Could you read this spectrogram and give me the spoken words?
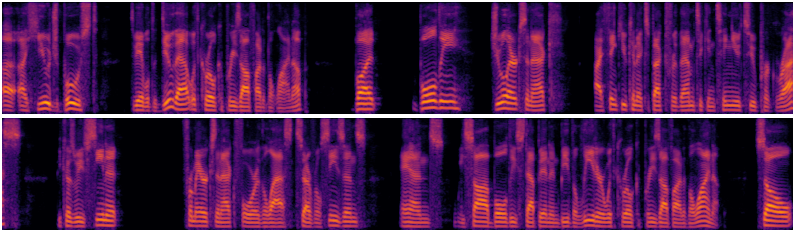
a, a huge boost to be able to do that with Kirill Kaprizov out of the lineup. But Boldy, Joel Eriksson Ek, I think you can expect for them to continue to progress because we've seen it from Eriksson Ek for the last several seasons. And we saw Boldy step in and be the leader with Kirill Kaprizov out of the lineup. So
